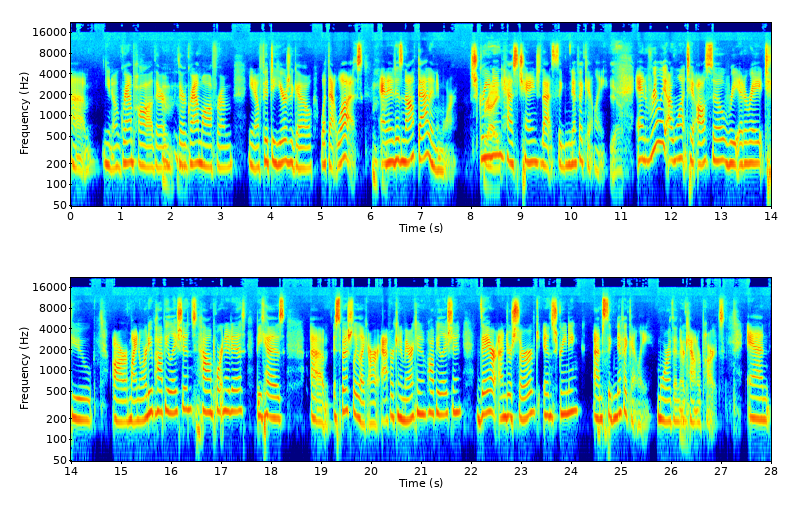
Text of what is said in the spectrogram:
um, you know, grandpa, their mm-hmm. their grandma from you know 50 years ago, what that was, mm-hmm. and it is not that anymore. Screening right. has changed that significantly. Yeah. And really, I want to also reiterate to our minority populations mm-hmm. how important it is because, um, especially like our African American population, they are underserved in screening um, significantly more than their mm-hmm. counterparts. And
